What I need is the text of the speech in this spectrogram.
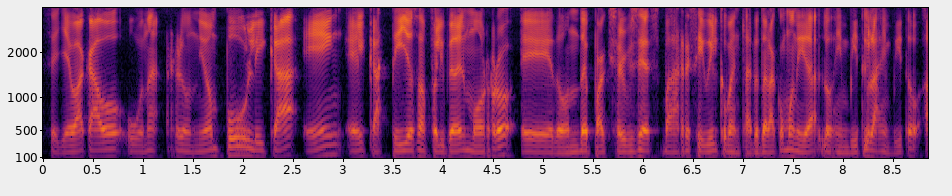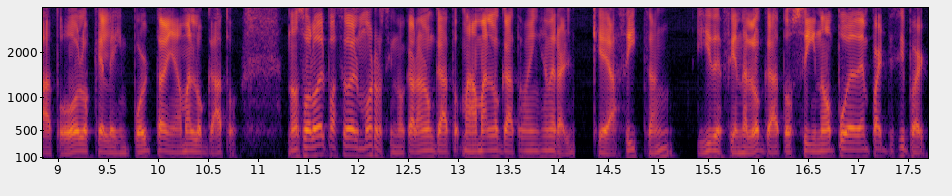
se lleva a cabo una reunión pública en el Castillo San Felipe del Morro, eh, donde Park Services va a recibir comentarios de la comunidad. Los invito y las invito a todos los que les importa y aman los gatos. No solo del Paseo del Morro, sino que aman los gatos, aman los gatos en general, que asistan y defiendan los gatos. Si no pueden participar,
